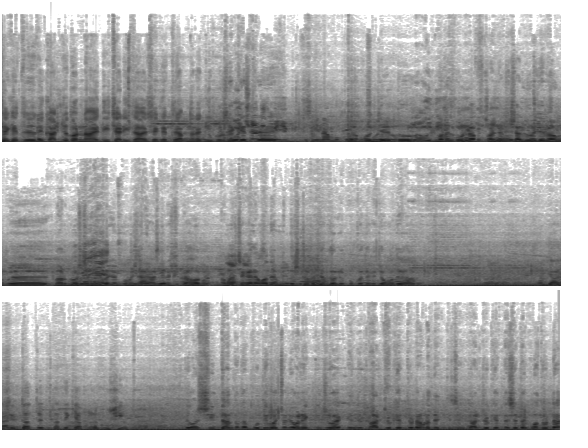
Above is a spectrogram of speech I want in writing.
সেক্ষেত্রে যদি কার্যকর না হয় দ্বিচারিতা হয় সেক্ষেত্রে আপনারা কি করবেন? সেক্ষেত্রে এখন যেহেতু মডেল কোড অফ কন্ডাক্ট চালু হয়েছে এবং ভারতবর্ষের নির্বাচন কমিশনের আন্ডারে সেটা হবে আমরা সেখানে আমাদের নির্দিষ্ট অভিযোগ দলের পক্ষ থেকে জমা দেওয়া হবে। যা সিদ্ধান্ত তাতে কি আপনারা খুশি? দেখুন সিদ্ধান্ত তো প্রতি বছরই অনেক কিছু হয় কিন্তু কার্যক্ষেত্রটা আমরা দেখতে চাই। কার্যক্ষেত্রে সেটা কতটা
